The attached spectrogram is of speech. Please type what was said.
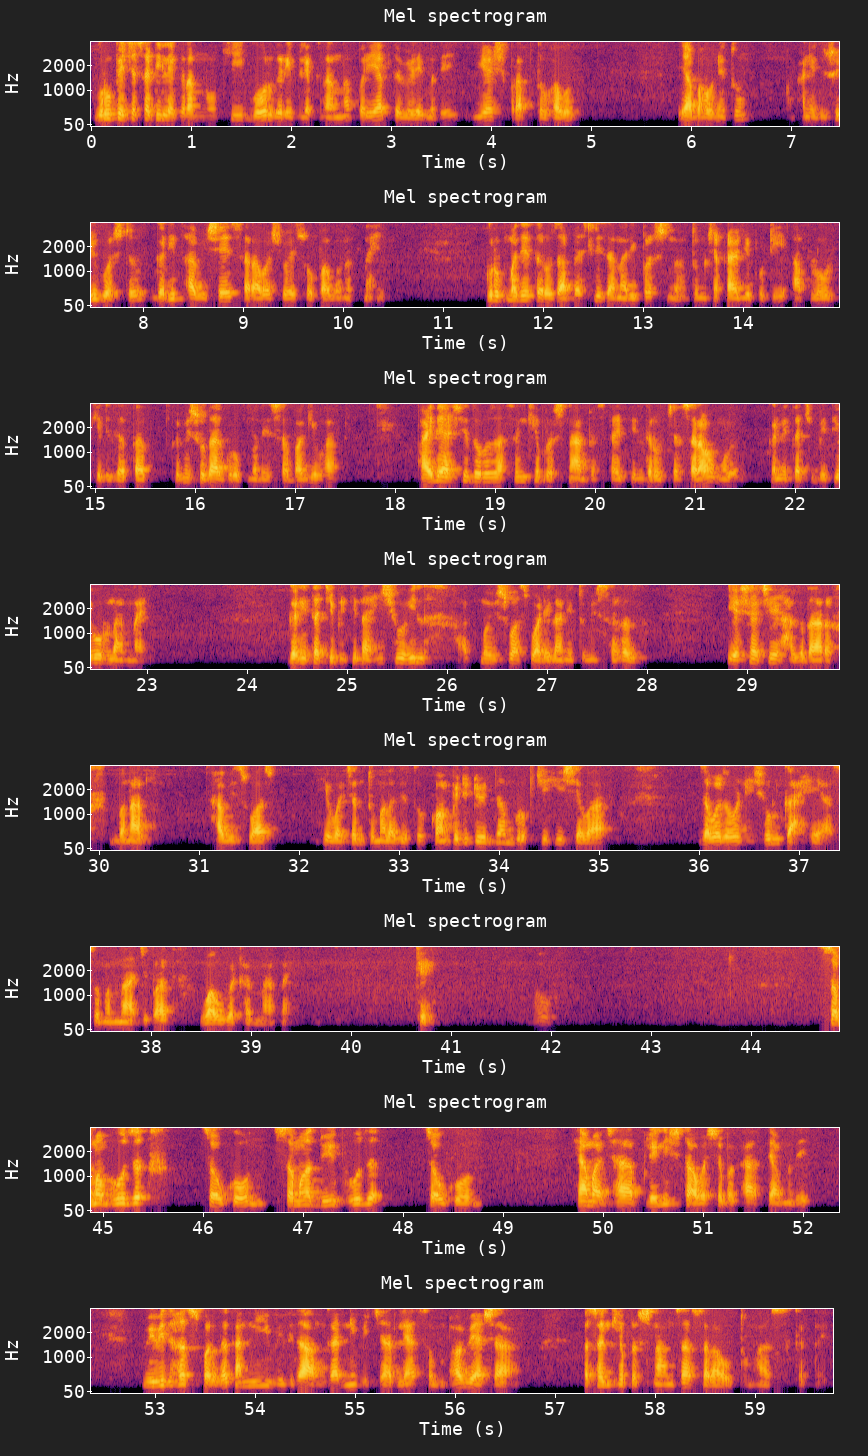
ग्रुप याच्यासाठी लेकरांनो की गोरगरीब लेकरांना पर्याप्त वेळेमध्ये यश प्राप्त व्हावं. या भावनेतून आणि दुसरी गोष्ट गणित हा विषय सरावाशिवाय सोपा बनत नाही. ग्रुपमध्ये दररोज अभ्यासली जाणारी प्रश्न तुमच्या काळजीपोटी अपलोड केली जातात. तुम्ही सुद्धा ग्रुपमध्ये सहभागी व्हा. फायदे असे दररोज असंख्य प्रश्न अभ्यासता येतील. दररोजच्या सरावामुळे गणिताची भीती उरणार नाही. गणिताची भीती नाहीशी होईल आत्मविश्वास वाढेल आणि तुम्ही सहज यशाचे हकदार बनाल. हा विश्वास हे वचन तुम्हाला देतो. कॉम्पिटेटिव्ह एक्झाम ग्रुपची ही सेवा जवळजवळ निशुल्क आहे असं म्हणणं अजिबात वावगं ठरणार नाही. ओके हो. समभुज चौकोन समद्विभुज चौकोन ह्या माझ्या प्लेलिस्ट अवश्य बघा. त्यामध्ये विविध स्पर्धकांनी विविध अंगांनी विचारल्या संभाव्य अशा असंख्य प्रश्नांचा सराव तुम्हाला करता येईल.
